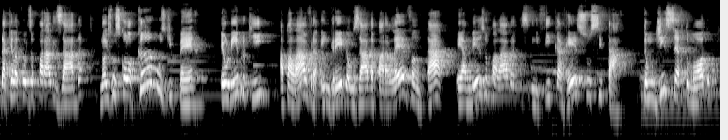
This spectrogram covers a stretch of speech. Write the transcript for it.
daquela coisa paralisada, nós nos colocamos de pé. Eu lembro que a palavra em grega usada para levantar é a mesma palavra que significa ressuscitar. Então, de certo modo,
